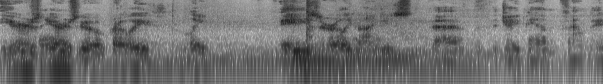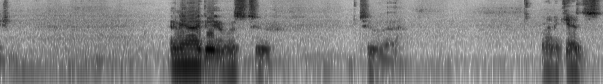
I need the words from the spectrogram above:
years and years ago, probably late 80s, early 90s, uh, with the JPM Foundation. And the idea was to, to uh, when the kids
